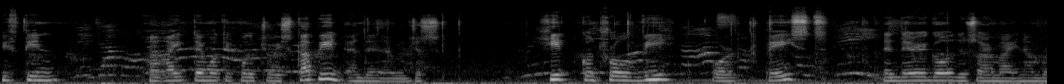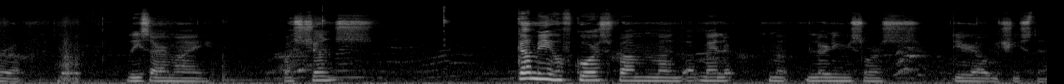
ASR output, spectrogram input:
15 uh, item multiple choice copied and then I will just hit control V or paste. Then there you go those are my number of these are my questions. Coming of course from uh, my, le my learning resource material which is the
